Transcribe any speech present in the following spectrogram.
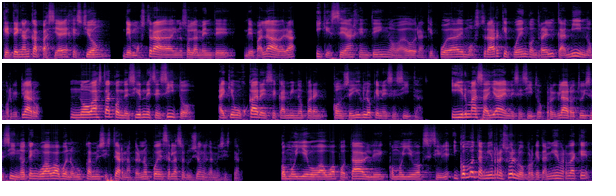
que tengan capacidad de gestión demostrada y no solamente de palabra y que sea gente innovadora, que pueda demostrar que puede encontrar el camino, porque claro, no basta con decir necesito, hay que buscar ese camino para conseguir lo que necesitas. ir más allá de necesito, porque claro, tú dices, sí, no tengo agua, bueno, búscame un cisterna, pero no puede ser la solución el cambio cisterna. ¿Cómo llevo agua potable? ¿Cómo llevo accesibilidad? Y cómo también resuelvo, porque también es verdad que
